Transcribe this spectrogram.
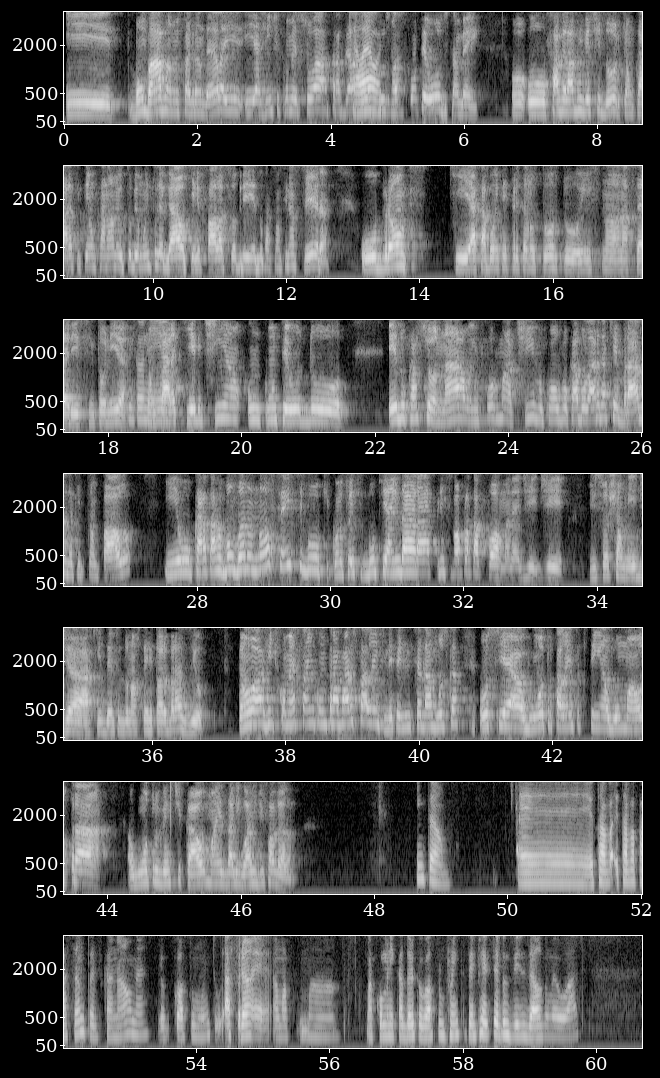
e bombava no Instagram dela e, e a gente começou a trazer ela, ela para é os nossos conteúdos também. O, o, Favelado Investidor, que é um cara que tem um canal no YouTube muito legal, que ele fala sobre educação financeira. O Bronx, que acabou interpretando o Torto em, na, na, série Sintonia, Sintonia, que é um cara que ele tinha um conteúdo educacional, informativo, com o vocabulário da quebrada daqui de São Paulo e o cara tava bombando no Facebook, quando o Facebook ainda era a principal plataforma né, de, de, de social media aqui dentro do nosso território Brasil. Então a gente começa a encontrar vários talentos, independente se é da música ou se é algum outro talento que tem alguma outra, algum outro vertical, mas a linguagem de favela. Então, é, eu, tava, eu tava passando por esse canal, né? Eu gosto muito. A Fran é, é uma, uma uma comunicadora que eu gosto muito, sempre recebo os vídeos dela no meu WhatsApp.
